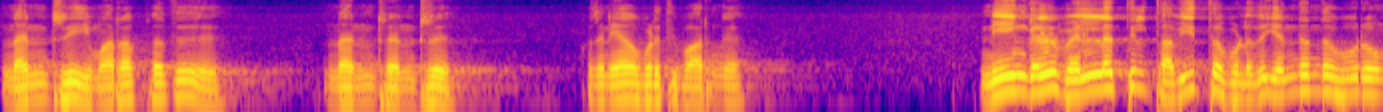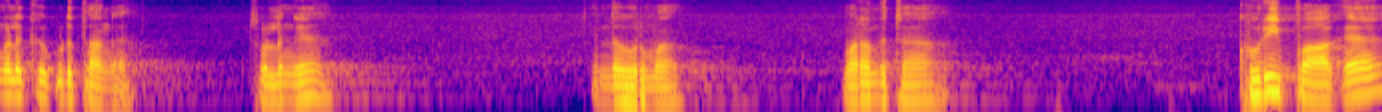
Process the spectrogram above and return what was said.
நன்றி மறப்பது நன்றன்று. கொஞ்சம் ஞாபகப்படுத்தி பாருங்க. நீங்கள் வெள்ளத்தில் தவித்த பொழுது எந்தெந்த ஊர் உங்களுக்கு கொடுத்தாங்க? சொல்லுங்க. எந்த ஊருமா? மறந்துட்டா? குறிப்பாக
